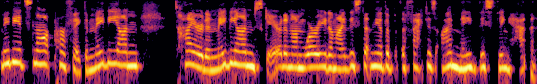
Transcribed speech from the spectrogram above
maybe it's not perfect and maybe I'm tired and maybe I'm scared and I'm worried and I this, that and the other, but the fact is I made this thing happen.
